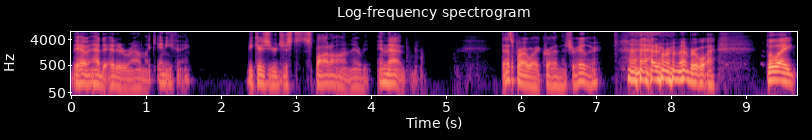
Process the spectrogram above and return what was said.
They haven't had to edit around like anything." because you're just spot on and everything. And that that's probably why I cried in the trailer. I don't remember why, but like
